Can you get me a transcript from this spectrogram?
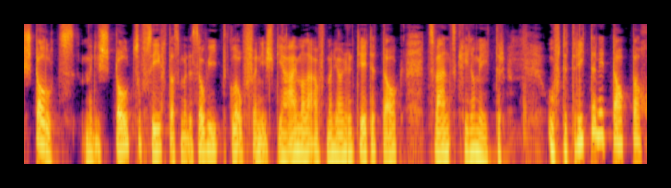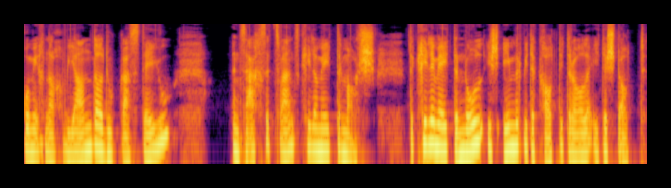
stolz. Man ist stolz auf sich, dass man so weit gelaufen ist. Die Heime läuft man ja nicht jeden Tag 20 Kilometer. Auf der dritten Etappe komme ich nach Vianda do Castello, ein 26 Kilometer Marsch. Der Kilometer Null ist immer bei der Kathedrale in der Stadt.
